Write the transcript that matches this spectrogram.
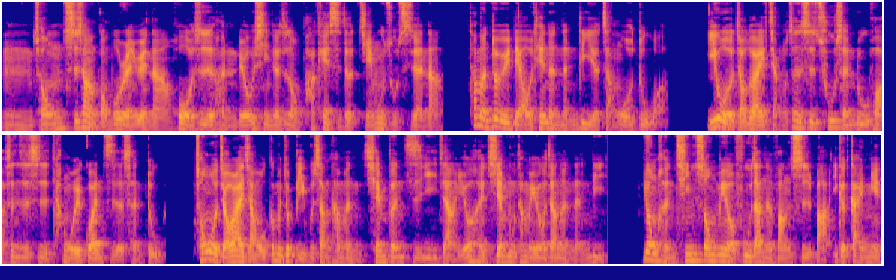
嗯，从世上的广播人员呐，或者是很流行的这种 podcast 的节目主持人呐。他们对于聊天的能力的掌握度啊，以我的角度来讲，我真的是出神入化，甚至是叹为观止的程度。从我角度来讲，我根本就比不上他们千分之一，这样也会很羡慕他们拥有这样的能力，用很轻松、没有负担的方式，把一个概念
